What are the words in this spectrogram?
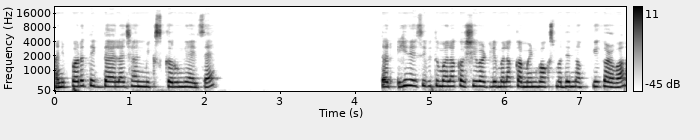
आणि परत एकदा याला छान मिक्स करून घ्यायचं आहे तर ही रेसिपी तुम्हाला कशी वाटली मला कमेंट बॉक्समध्ये नक्की कळवा.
